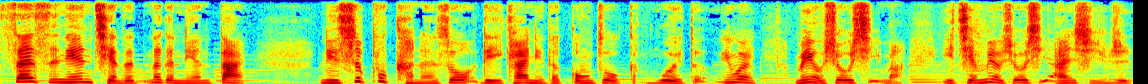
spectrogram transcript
三十年前的那个年代。你是不可能说离开你的工作岗位的，因为没有休息嘛。以前没有休息安息日，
